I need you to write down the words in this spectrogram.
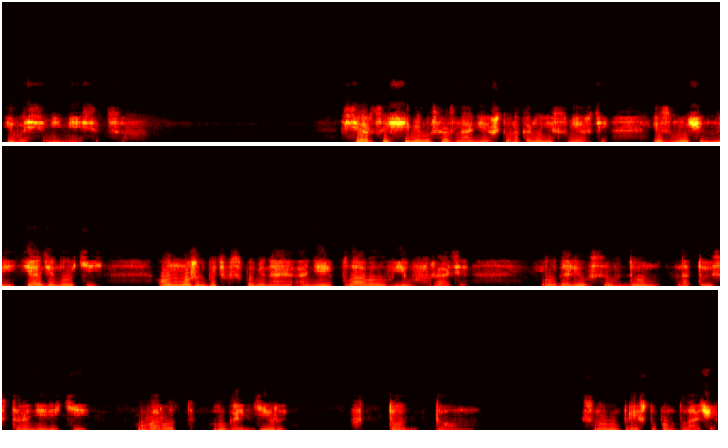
и 8 месяцев. Сердце щемило сознание, что накануне смерти, измученный и одинокий, он, может быть, вспоминая о ней, плавал в Евфрате и удалился в дом на той стороне реки, у ворот Лугальгиры, в тот дом. С новым приступом плача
